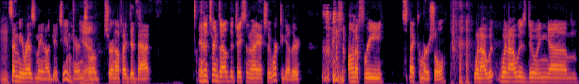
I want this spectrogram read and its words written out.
Mm. Send me a resume and I'll get you in here." And yeah. so, sure enough, I did that. And it turns out that Jason and I actually worked together on a free spec commercial when I w- when I was doing um,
